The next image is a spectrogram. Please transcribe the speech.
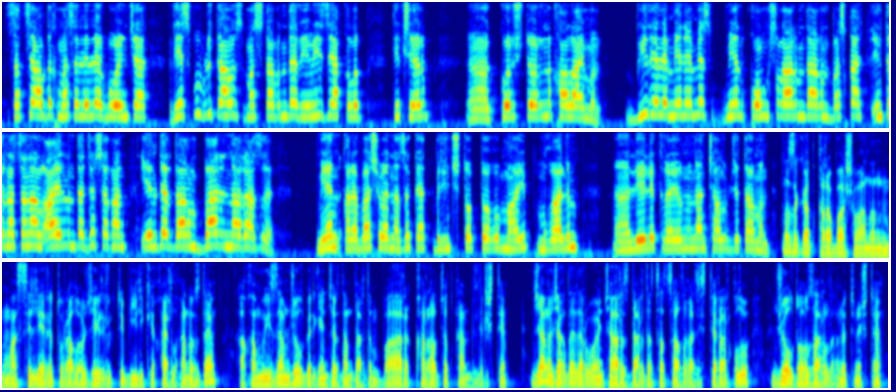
социалдык маселелер боюнча республикабыз масштабында ревизия кылып текшерип көрүштөрүнү каалаймын. Бир эле мен эмес менин коңшуларым дагы башка интернационал айылында жашаган элдер дагы баары нааразы. Мен карабашева назакат биринчи топтогу майып мугалим лейлек районунан чалып жатамын. Назакат карабашеванын маселелери тууралуу жергиликтүү бийликке кайрылганыбызда ага мыйзам жол берген жардамдардын баары каралып жатканын билдиришти. Жаңы жагдайлар боюнча арыздарды социалдык адистер аркылуу жолдоо зарылдыгын өтүнүштү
